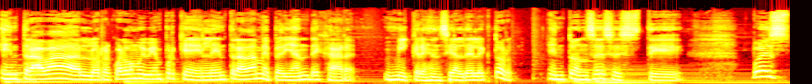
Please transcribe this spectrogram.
entraba, lo recuerdo muy bien porque en la entrada me pedían dejar mi credencial de lector. Entonces, este, pues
